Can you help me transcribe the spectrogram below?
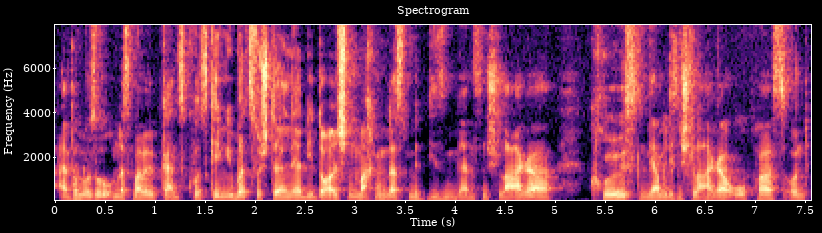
einfach nur so, um das mal ganz kurz gegenüberzustellen. Ja, die Deutschen machen das mit diesen ganzen Schlagergrößen, ja, mit diesen Schlageropas und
